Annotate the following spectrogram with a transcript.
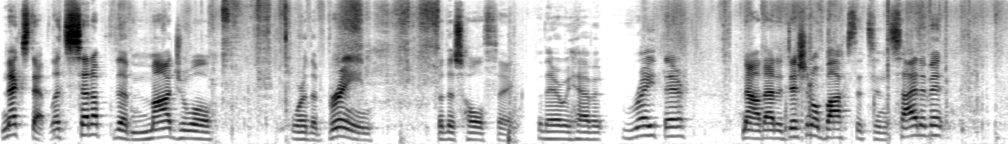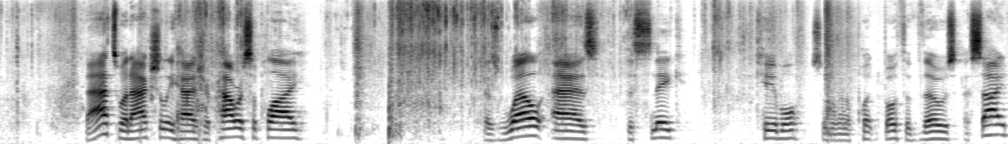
Next step, let's set up the module or the brain for this whole thing. So there we have it right there. Now that additional box that's inside of it, that's what actually has your power supply as well as the snake cable. So we're gonna put both of those aside.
